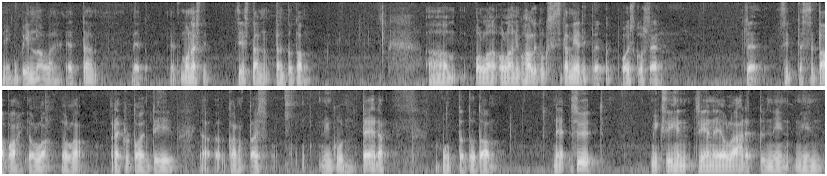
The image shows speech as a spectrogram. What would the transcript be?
niin kuin pinnalle. Että, et, et monesti siis tämän, tämän tota, ähm, ollaan, ollaan niin hallituksessa sitä mietitty, että olisiko se, se sitten se tapa, jolla, jolla rekrytointia ja kannattaisi niin kuin tehdä. Mutta tota, ne syyt, miksi siihen, siihen ei ole lähdetty, niin, niin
